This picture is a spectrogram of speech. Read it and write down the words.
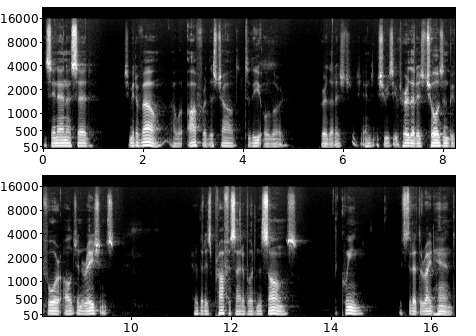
And Saint Anna said, she made a vow, I will offer this child to thee, O Lord her that is, and she received her that is chosen before all generations, her that is prophesied about in the Psalms, the Queen who stood at the right hand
